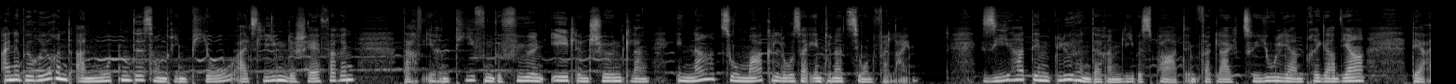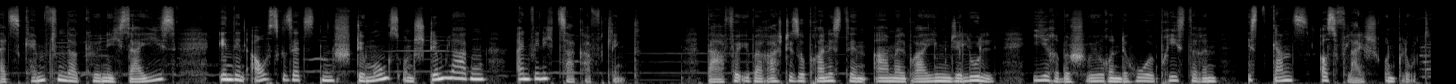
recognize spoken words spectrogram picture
Eine berührend anmutende Sandrine Piot als liebende Schäferin darf ihren tiefen Gefühlen edlen Schönklang in nahezu makelloser Intonation verleihen. Sie hat den glühenderen Liebespart im Vergleich zu Julian Prégardien, der als kämpfender König Sais in den ausgesetzten Stimmungs- und Stimmlagen ein wenig zaghaft klingt. Dafür überrascht die Sopranistin Amel Brahim Jelul, ihre beschwörende hohe Priesterin, ist ganz aus Fleisch und Blut.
